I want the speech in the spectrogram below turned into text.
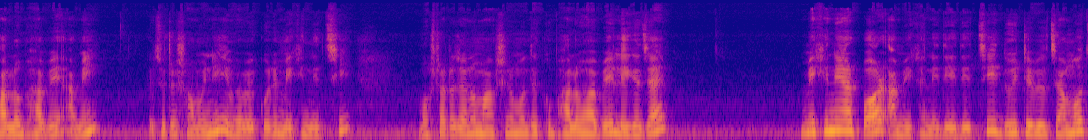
ভালোভাবে আমি কিছুটা সময় নিয়ে এভাবে করে মেখে নিচ্ছি। মশলাটা যেন মাংসের মধ্যে খুব ভালোভাবে লেগে যায়। মেখে নেওয়ার পর আমি এখানে দিয়ে দিচ্ছি দুই টেবিল চামচ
